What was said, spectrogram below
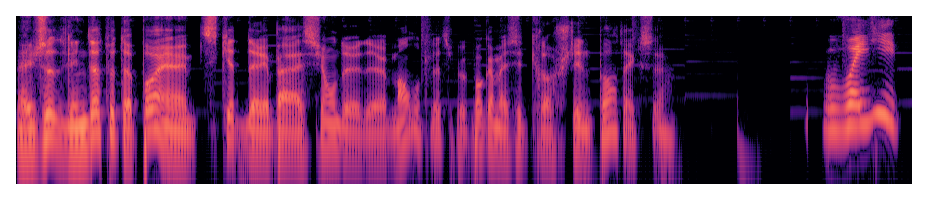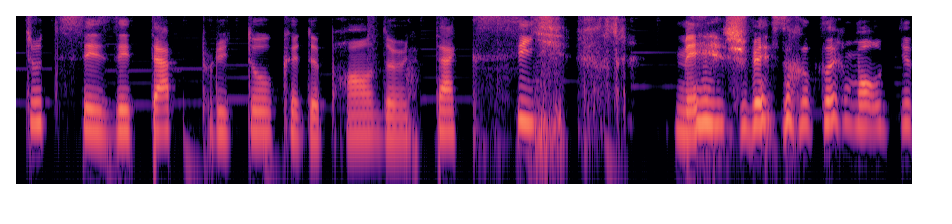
Ben, juste, Linda, toi, t'as pas un petit kit de réparation de, de montre, là? Tu peux pas comme essayer de crocheter une porte avec ça? Vous voyez toutes ces étapes plutôt que de prendre un taxi. Mais je vais sortir mon kit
